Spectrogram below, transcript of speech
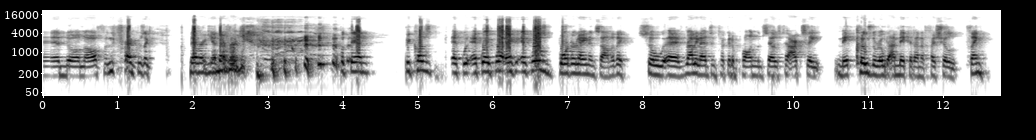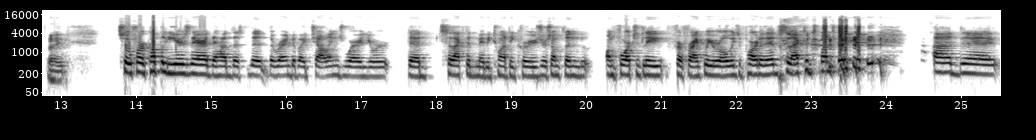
and on off. And Frank was like, Never again, never again. but then because it, it, it, it, was borderline insanity. So uh, Rally Legend took it upon themselves to actually make close the road and make it an official thing. Right. So for a couple of years there, they had this the the roundabout challenge where you were they selected maybe twenty crews or something. Unfortunately for Frank, we were always a part of them selected twenty. and uh,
